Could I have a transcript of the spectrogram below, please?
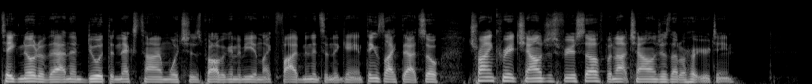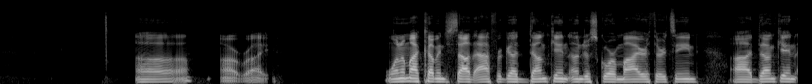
take note of that and then do it the next time, which is probably going to be in like five minutes in the game, things like that. So try and create challenges for yourself, but not challenges that'll hurt your team. Uh, all right. When am I coming to South Africa? Duncan underscore Meyer 13. Uh, Duncan,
